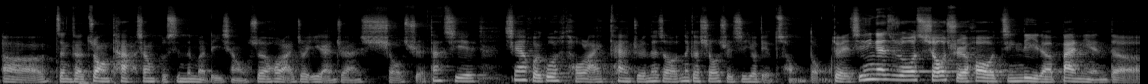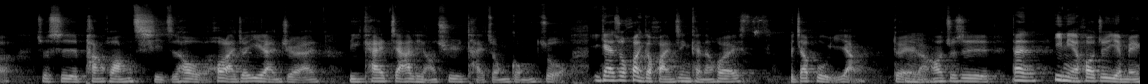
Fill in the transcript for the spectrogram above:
呃整个状态好像不是那么理想，所以后来就毅然决然休学。但其实现在回过头来看，觉得那时候那个休学是有点冲动。对，其实应该是说休学后经历了半年的，就是彷徨期之后，我后来就毅然决然离开家里，然后去台中工作。应该说换个环境可能会比较不一样。对，然后就是，但一年后就也没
